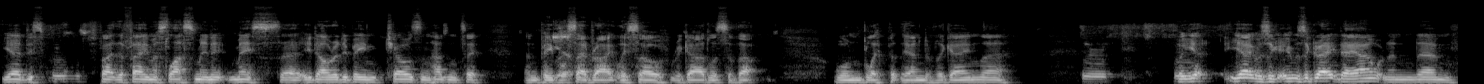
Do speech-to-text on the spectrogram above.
Yeah, despite the famous last-minute miss, uh, he'd already been chosen, hadn't he? And people yeah. said rightly so, regardless of that one blip at the end of the game there. Mm. But yeah, yeah, it was a it was a great day out, and um,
